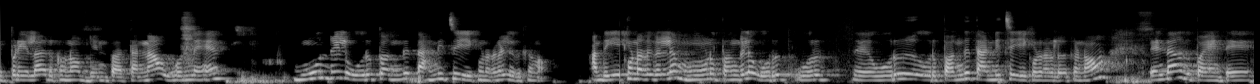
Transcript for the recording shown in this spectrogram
எப்படியெல்லாம் இருக்கணும் அப்படின்னு பார்த்தோம்னா ஒன்று மூன்றில் ஒரு பங்கு தன்னிச்சை இயக்குனர்கள் இருக்கணும். அந்த இயக்குனர்களில் மூணு பங்குல ஒரு ஒரு ஒரு ஒரு பங்கு தன்னிச்சை இயக்குனர்கள் இருக்கணும். ரெண்டாவது பாயிண்ட்டு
